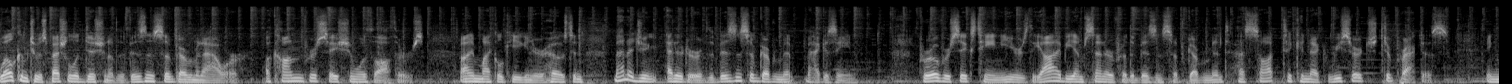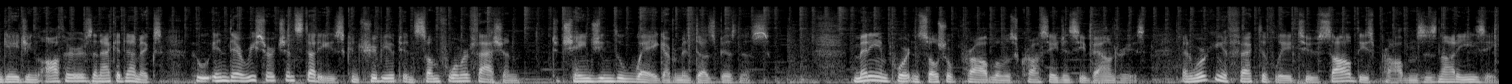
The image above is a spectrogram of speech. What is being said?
Welcome to a special edition of the Business of Government Hour, a conversation with authors. I'm Michael Keegan, your host and managing editor of the Business of Government magazine. For over 16 years, the IBM Center for the Business of Government has sought to connect research to practice, engaging authors and academics who, in their research and studies, contribute in some form or fashion to changing the way government does business. Many important social problems cross agency boundaries, and working effectively to solve these problems is not easy.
